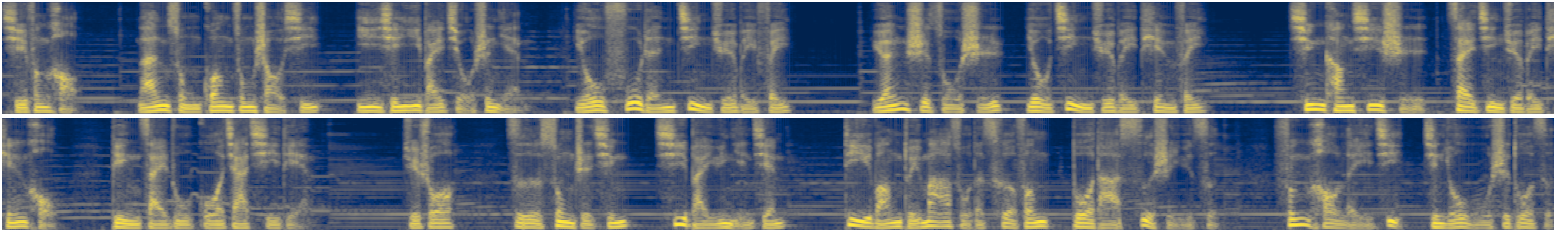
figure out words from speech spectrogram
其封号。南宋光宗绍熙一千一百九十年，由夫人进爵为妃；元世祖时又进爵为天妃；清康熙时再晋爵为天后，并载入国家起点。据说，自宋至清七百余年间，帝王对妈祖的册封多达四十余次，封号累计竟有五十多字，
